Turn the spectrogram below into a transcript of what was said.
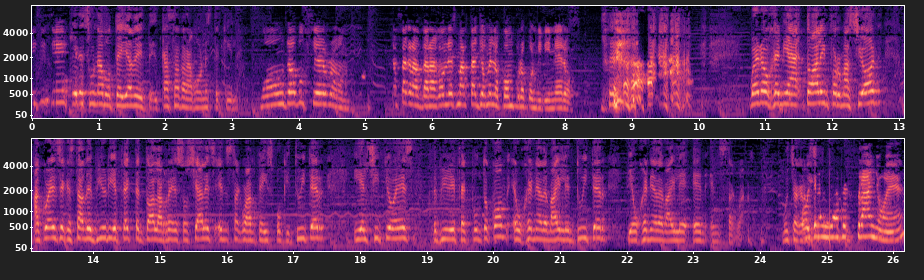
Sí, sí, sí. ¿Quieres una botella de, Casa Dragones tequila? No, un double serum. Casa Dragones, Marta, yo me lo compro con mi dinero. bueno, genial. Toda la información. Acuérdense que está The Beauty Effect en todas las redes sociales, Instagram, Facebook y Twitter. Y el sitio es thebeautyeffect.com, Eugenia de Baile en Twitter y Eugenia de Baile en Instagram. Muchas gracias. Oigan, ya es extraño, ¿eh?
